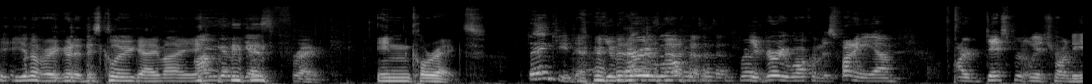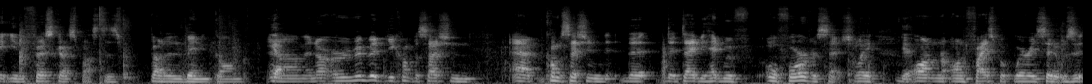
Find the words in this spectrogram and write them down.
You're not very good at this clue game, are you? I'm going to guess Frank. Incorrect. Thank you, Dan. You're very welcome. You're very welcome. It's funny. Um, I desperately tried to get you the first Ghostbusters, but it had been gone. Yep. Um, and I remembered your conversation, uh, conversation that that Davey had with all four of us actually Yeah. on on Facebook, where he said it was a,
